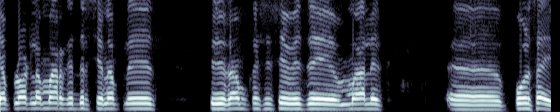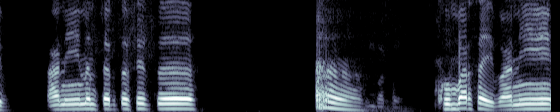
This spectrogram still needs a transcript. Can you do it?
या प्लॉटला मार्गदर्शन आपले श्री कशी सेवेचे मालक पोळसाहेब पोळ साहेब आणि नंतर तसेच कुंभार साहेब आणि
